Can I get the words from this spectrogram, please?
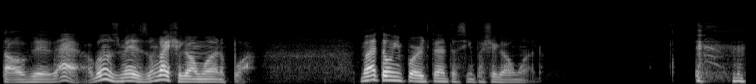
Talvez. É, alguns meses. Não vai chegar um ano, porra. Não é tão importante assim para chegar um ano.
